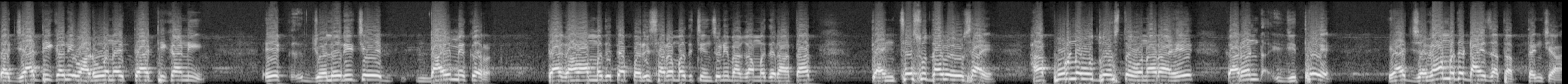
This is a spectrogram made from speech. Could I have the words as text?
का ज्या ठिकाणी वाढवण आहे त्या ठिकाणी एक ज्वेलरीचे डाय मेकर त्या गावामध्ये त्या परिसरामध्ये चिंचणी भागामध्ये राहतात. त्यांचे सुद्धा व्यवसाय हा पूर्ण उद्ध्वस्त होणार आहे. कारण जिथे ह्या जगामध्ये डाय जातात त्यांच्या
